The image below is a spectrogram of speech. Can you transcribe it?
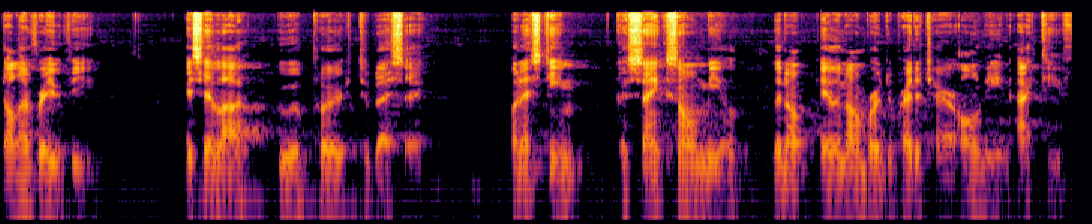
dans la vraie vie. Et c'est là où ils peuvent te blesser. On estime que 500 000 le no- est le nombre de prédateurs en ligne actifs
